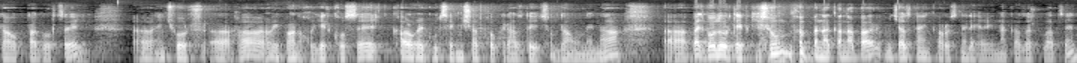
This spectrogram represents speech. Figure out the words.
դա օգտագործել, ինչ որ հա բանը երկխոսել, կարող է գուցե մի շատ փոքր ազդեցություն դա ունենա, բայց բոլոր դեպքերում բնականաբար միջազգային կառույցները հեղինակազրկված են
